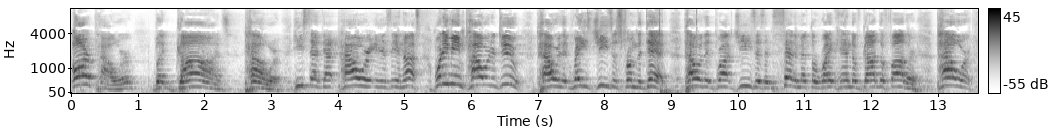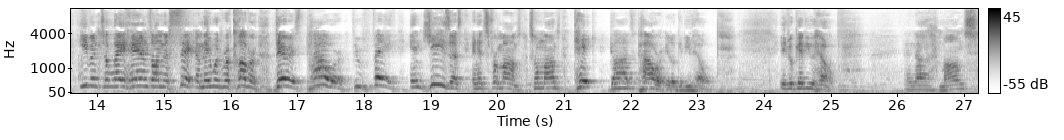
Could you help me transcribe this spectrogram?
our power, but God's power. He said that power is in us. What do you mean, power to do? Power that raised Jesus from the dead. Power that brought Jesus and set him at the right hand of God the Father. Power even to lay hands on the sick and they would recover. There is power through faith in Jesus, and it's for moms. So, moms, take God's power, it'll give you help. It'll give you help. And uh, moms,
